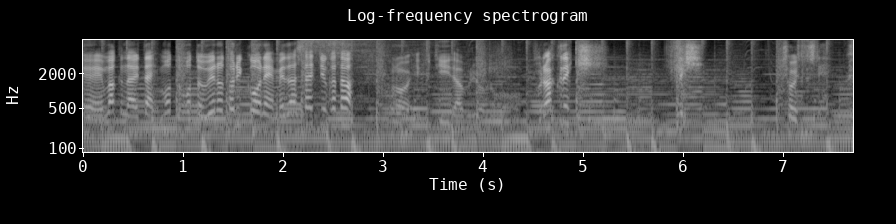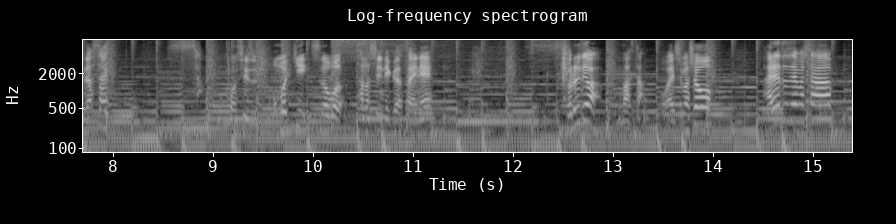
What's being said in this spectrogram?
えー、上手くなりたいもっともっと上のトリックをね目指したいという方はこの FTW のブラックデッキぜひチョイスしてください。さあ今シーズン思いっきりスノーボード楽しんでくださいね。それではまたお会いしましょう。ありがとうございました。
